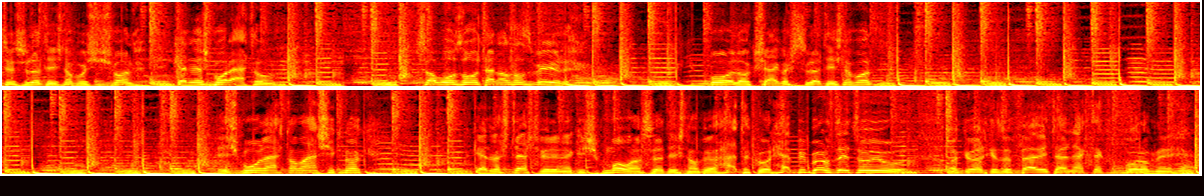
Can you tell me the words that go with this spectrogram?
72 születésnapos is van. Kedves barátom, Szabó Zoltán, azaz bűr. Boldogságos születésnapot. És Molnás a másiknak, kedves testvérének is ma van a születésnapja. Hát akkor happy birthday to you! A következő felvétel nektek fog forogni.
